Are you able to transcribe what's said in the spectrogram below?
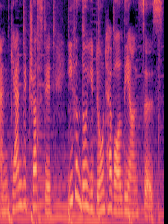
and can be trusted even though you don't have all the answers.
